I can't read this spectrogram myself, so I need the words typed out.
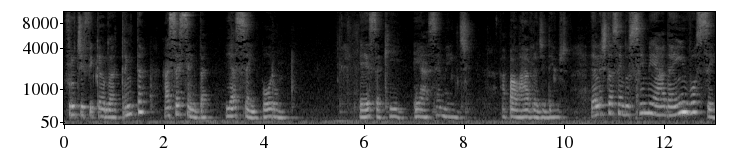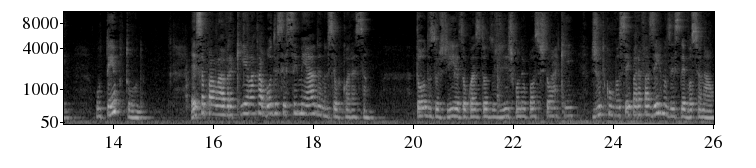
frutificando a trinta, a sessenta e a cem por um. Essa aqui é a semente a palavra de Deus. Ela está sendo semeada em você o tempo todo. Essa palavra aqui, ela acabou de ser semeada no seu coração. Todos os dias, ou quase todos os dias, quando eu posso estar aqui junto com você para fazermos esse devocional.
